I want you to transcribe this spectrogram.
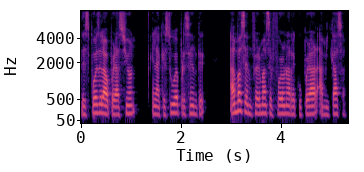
Después de la operación, en la que estuve presente, ambas enfermas se fueron a recuperar a mi casa.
